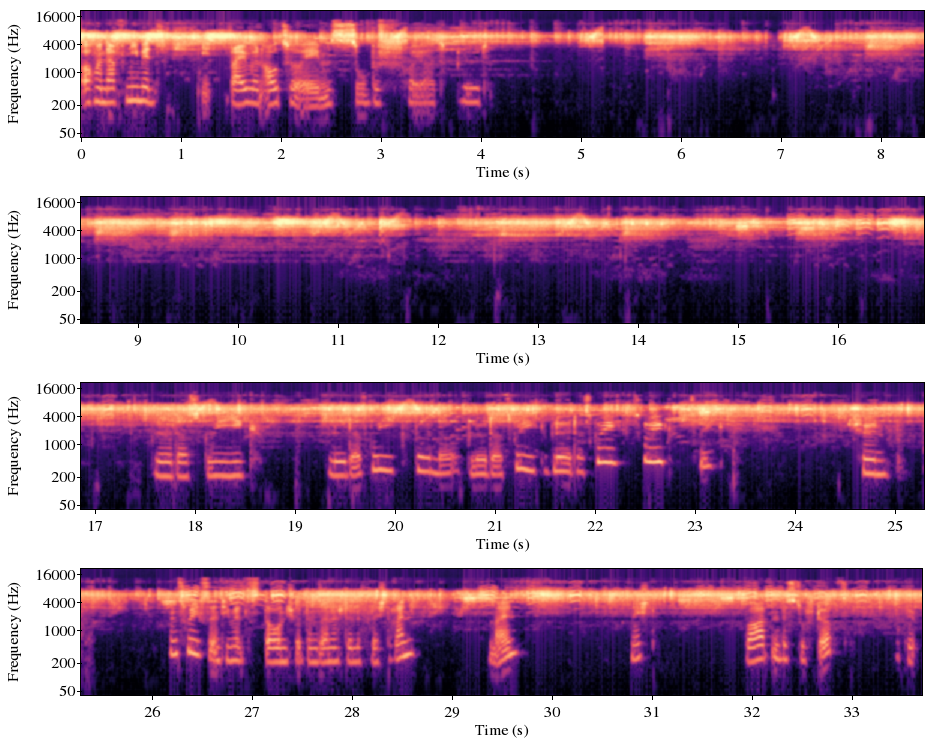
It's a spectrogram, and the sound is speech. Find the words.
Auch man darf nie mit Byron Auto Aim. Ist so bescheuert. Blöd. Blöder Squeak. Blöder Squeak. Blöder, blöder Squeak. Blöder Squeak. Squeak. Squeak. Schön. Ein Squeak Sentiment ist down. Ich würde an seiner Stelle vielleicht rennen. Nein. Nicht. Warten, bis du stirbst. Okay.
